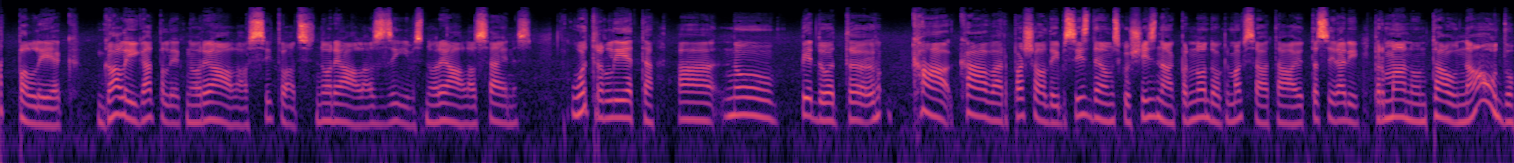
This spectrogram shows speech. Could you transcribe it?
atpaliek galīgi atpaliek no reālās situācijas, no reālās dzīves, no reālās ainas. Otra lieta, nu, piedot, kā, kā var pašvaldības izdevums, kurš iznāk par nodokļu maksātāju, tas ir arī par manu un tavu naudu,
